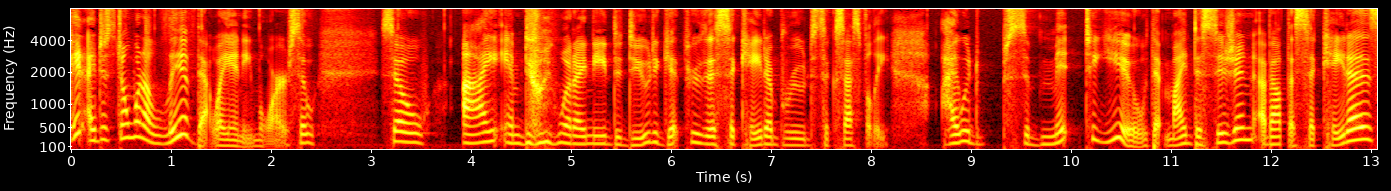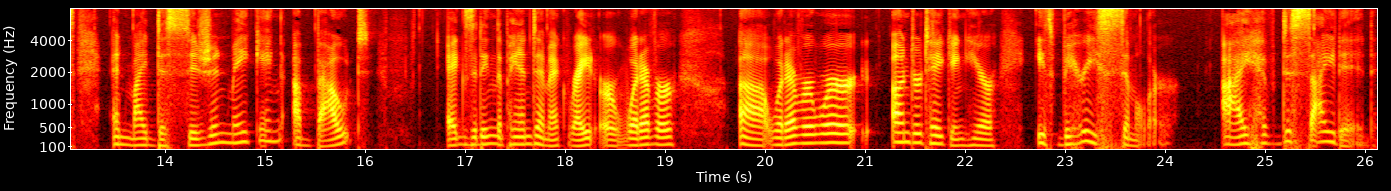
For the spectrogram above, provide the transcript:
Right? I just don't want to live that way anymore. So so I am doing what I need to do to get through this cicada brood successfully. I would submit to you that my decision about the cicadas and my decision making about exiting the pandemic, right, or whatever, uh, whatever we're undertaking here, is very similar. I have decided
